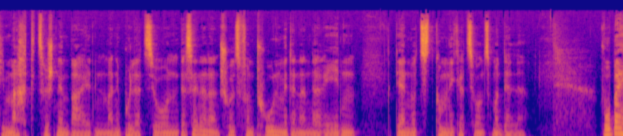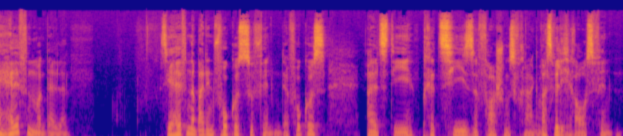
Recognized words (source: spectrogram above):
die Macht zwischen den beiden, Manipulation, das erinnert an Schulz von Thun, miteinander reden, der nutzt Kommunikationsmodelle. Wobei helfen Modelle? Sie helfen dabei, den Fokus zu finden. Der Fokus als die präzise Forschungsfrage. Was will ich rausfinden?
